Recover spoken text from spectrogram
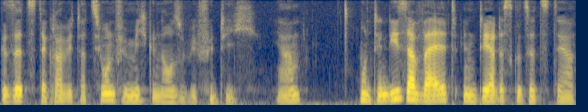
Gesetz der Gravitation für mich genauso wie für dich. Ja, und in dieser Welt, in der das Gesetz der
